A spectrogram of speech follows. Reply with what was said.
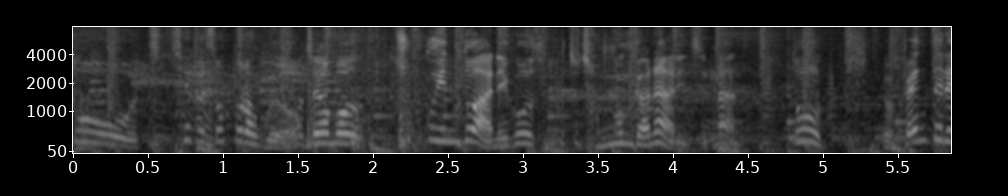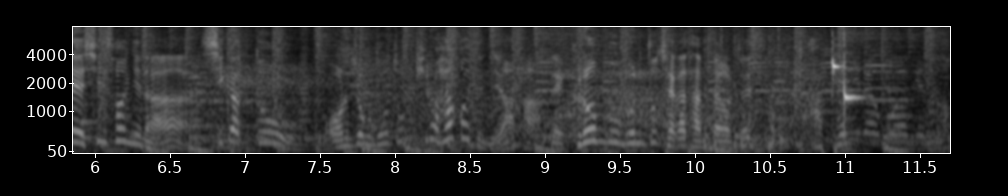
또 책을 썼더라고요. 어, 제가 뭐 축구인도 아니고 스포츠 전문가는 아니지만 또그 팬들의 시선이나 시각도 어느 정도 또 필요하거든요. 아하. 네 그런 부분은 또 제가 담당을 또 했습니다. 아, 팬이라고 하기엔 너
